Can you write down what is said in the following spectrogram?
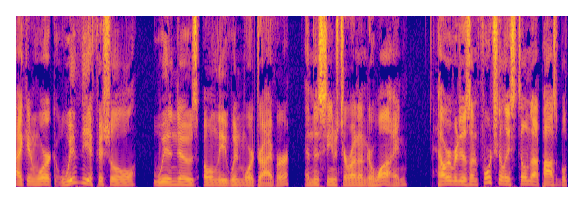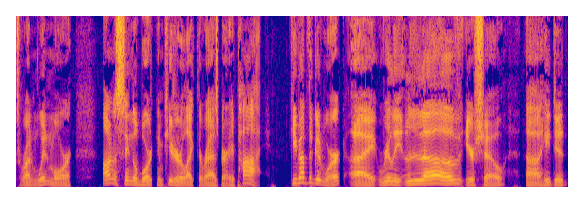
I can work with the official Windows only WINMOR driver and this seems to run under Wine. However, it is unfortunately still not possible to run WINMOR on a single board computer like the Raspberry Pi. Keep up the good work. I really love your show. Uh, he did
